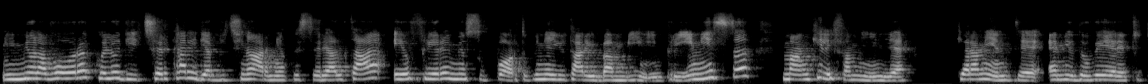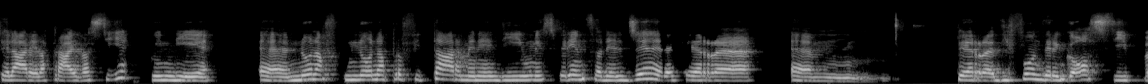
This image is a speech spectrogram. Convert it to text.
il mio lavoro è quello di cercare di avvicinarmi a queste realtà e offrire il mio supporto, quindi aiutare i bambini in primis, ma anche le famiglie Chiaramente è mio dovere tutelare la privacy, quindi eh, non, aff- non, approfittarmene di un'esperienza del genere per, ehm, per diffondere gossip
